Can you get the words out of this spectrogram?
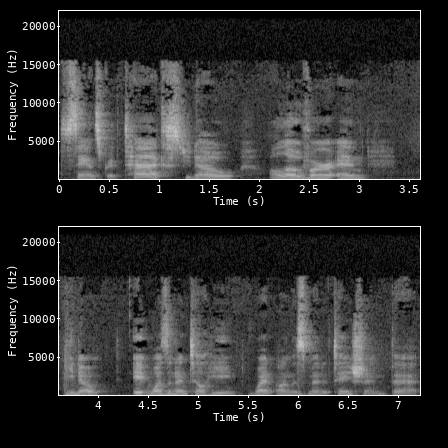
Sanskrit text, you know, all over, and you know it wasn't until he went on this meditation that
